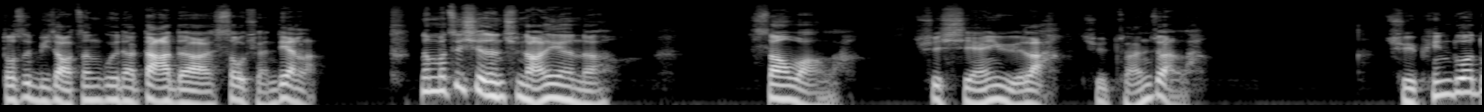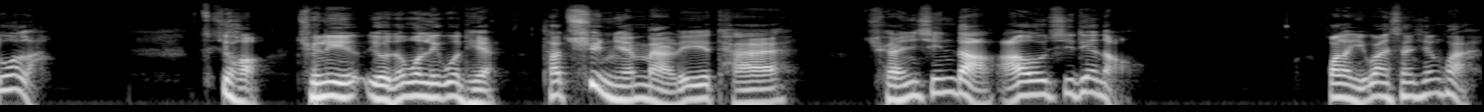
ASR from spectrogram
都是比较正规的大的授权店了。那么这些人去哪里了呢？上网了，去闲鱼了，去转转了。去拼多多了，这就好。群里有人问了一个问题：他去年买了一台全新的 ROG 电脑，花了一万三千块。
